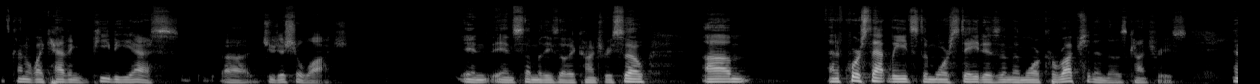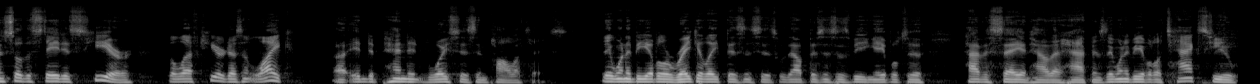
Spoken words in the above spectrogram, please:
It's kind of like having PBS, uh, Judicial Watch, in in some of these other countries. So, um, and of course, that leads to more statism and more corruption in those countries. And so the statists here the left here doesn't like uh, independent voices in politics. They want to be able to regulate businesses without businesses being able to have a say in how that happens. They want to be able to tax you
